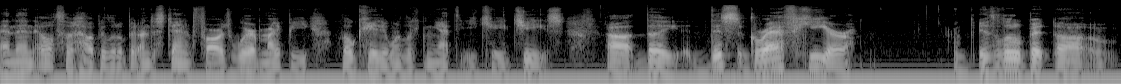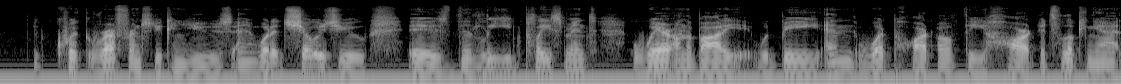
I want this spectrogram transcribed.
and then also help you a little bit understand as far as where it might be located when looking at the EKGs. Uh, the this graph here is a little bit uh, quick reference you can use and what it shows you is the lead placement where on the body it would be and what part of the heart it's looking at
